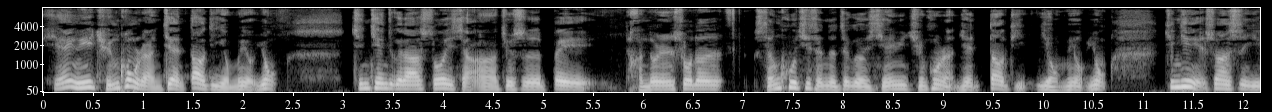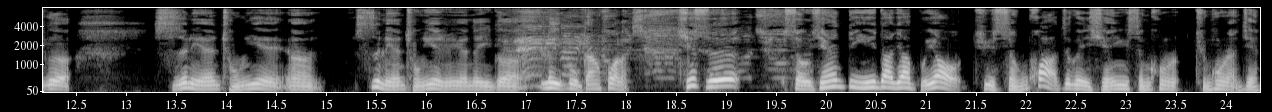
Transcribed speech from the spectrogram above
闲鱼群控软件到底有没有用？今天就跟大家说一下啊，就是被很多人说的神乎其神的这个闲鱼群控软件到底有没有用？今天也算是一个十年从业，呃，四年从业人员的一个内部干货了。其实，首先第一，大家不要去神化这个闲鱼神控群控软件，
